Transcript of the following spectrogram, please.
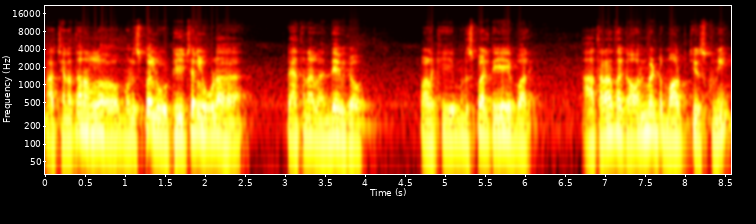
నా చిన్నతనంలో మున్సిపల్ టీచర్లు కూడా వేతనాలు అందేవి కావు. వాళ్ళకి మున్సిపాలిటీయే ఇవ్వాలి. ఆ తర్వాత గవర్నమెంట్ మార్పు చేసుకుని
